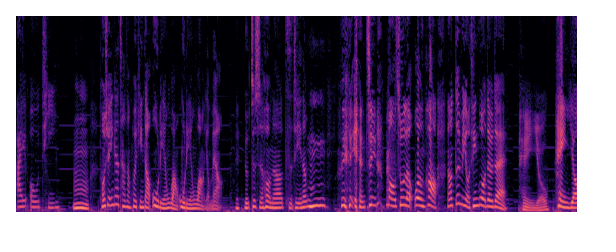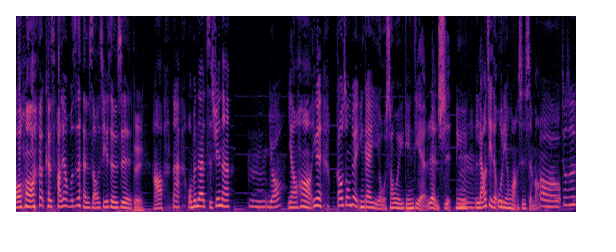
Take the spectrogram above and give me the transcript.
IOT。嗯，同学应该常常会听到物联网，物联网有没有？有这时候呢，子提呢，嗯，眼睛冒出了问号，然后对面有听过对不对？嘿油，嘿油哈，可是好像不是很熟悉，是不是？对。好，那我们的子勋呢？嗯，有有哈，因为高中队应该有稍微一点点认识。你了解的物联网是什么？呃，就是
